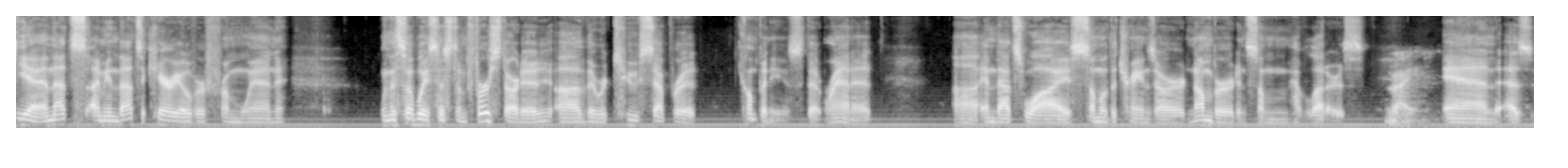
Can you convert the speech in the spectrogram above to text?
Yeah, and that's I mean that's a carryover from when when the subway system first started. Uh, there were two separate companies that ran it, uh, and that's why some of the trains are numbered and some have letters. right And as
